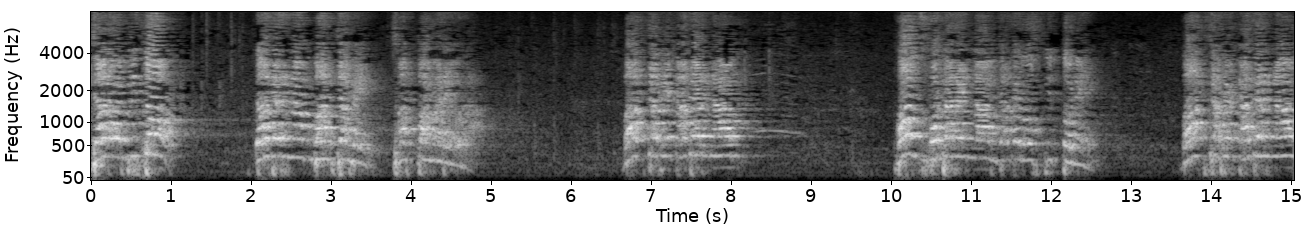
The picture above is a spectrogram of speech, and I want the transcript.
যারা মৃত, তাদের নাম বাদ যাবে, ছাপ্পা মারে ওরা। বাদ যাবে কাদের নাম? ফলস ভোটারের নাম যাদের অস্তিত্ব নেই। বাদ যাবে কাদের নাম?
